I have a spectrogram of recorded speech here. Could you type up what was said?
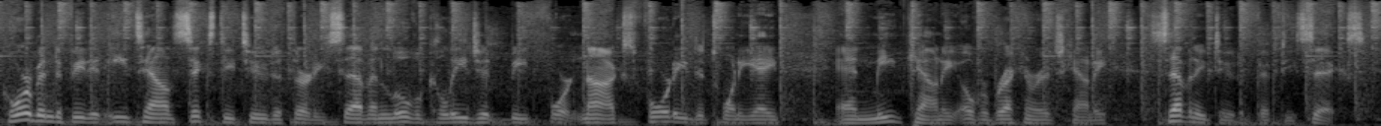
Corbin defeated E-Town 62 to 37. Louisville Collegiate beat Fort Knox 40 to 28 and Meade County over Breckinridge County 72 to 56.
